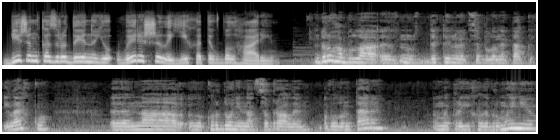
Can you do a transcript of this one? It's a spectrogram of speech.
біженка з родиною вирішили їхати в Болгарію. Дорога була е, ну, з дитиною це було не так і легко. Е, На е, кордоні нас забрали волонтери. Ми приїхали в Румунію.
